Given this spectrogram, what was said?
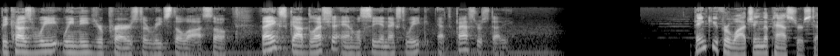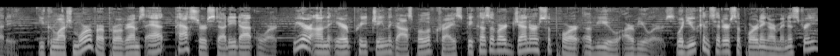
because we, we need your prayers to reach the lost. So thanks, God bless you, and we'll see you next week at the Pastor Study. Thank you for watching the Pastor Study. You can watch more of our programs at pastorstudy.org. We are on the air preaching the gospel of Christ because of our generous support of you, our viewers. Would you consider supporting our ministry?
